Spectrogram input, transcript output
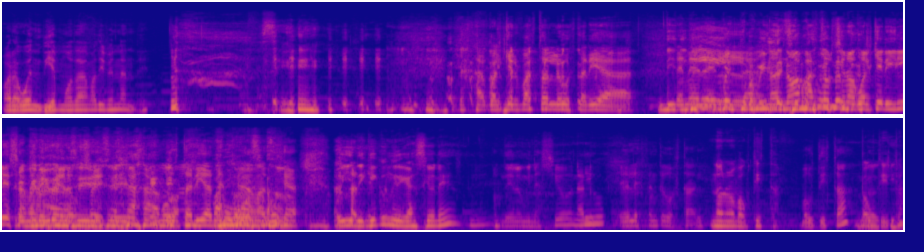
Ahora buen diezmo da Mati Fernández. sí. A cualquier pastor le gustaría tener el... Mi No, no a pa' pastor, sino a cualquier iglesia. me Cualquier refiero, iglesia, sí. sí, sí. Me gustaría tener una- Oye, ¿de qué congregación es? ¿Denominación, algo? Él es pentecostal. No, no, bautista. ¿Bautista? Bautista.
